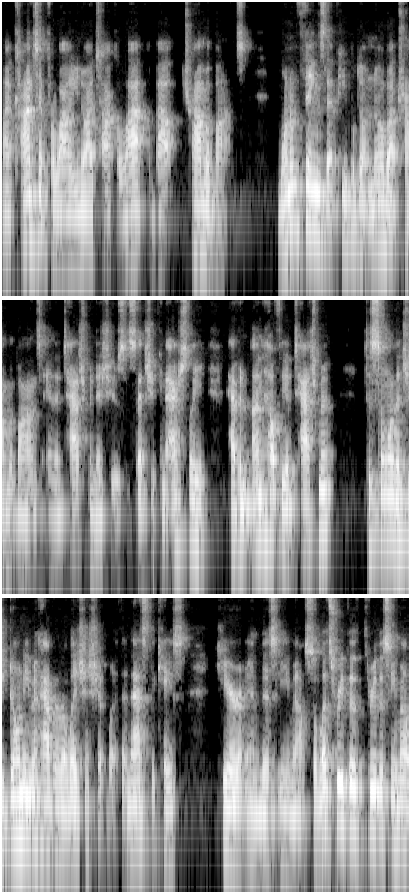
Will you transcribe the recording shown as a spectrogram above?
my content for a while, you know I talk a lot about trauma bonds. One of the things that people don't know about trauma bonds and attachment issues is that you can actually have an unhealthy attachment to someone that you don't even have a relationship with. And that's the case here in this email. So let's read the, through this email.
